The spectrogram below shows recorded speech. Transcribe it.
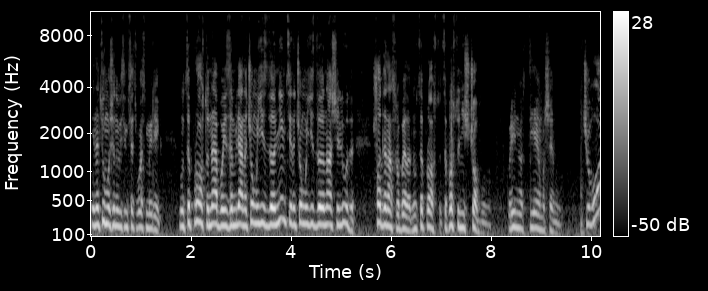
і на цю машину 88-й рік. Ну це просто небо і земля. На чому їздили німці, на чому їздили наші люди. Що для нас робили? Ну це просто, це просто ніщо було порівняно з цією машиною. Чого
